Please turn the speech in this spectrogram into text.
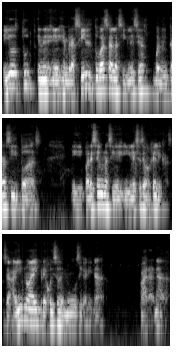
ellos, tú, en, Brasil, tú vas a las iglesias, bueno, en casi todas, eh, parecen unas iglesias evangélicas. O sea, ahí no hay prejuicios de música ni nada. Para nada,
